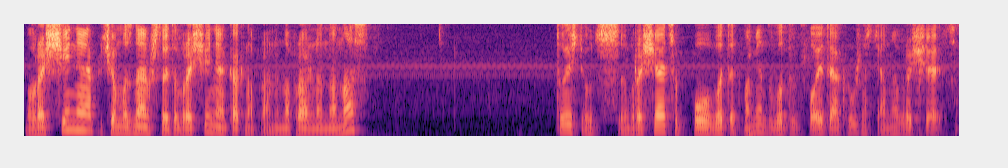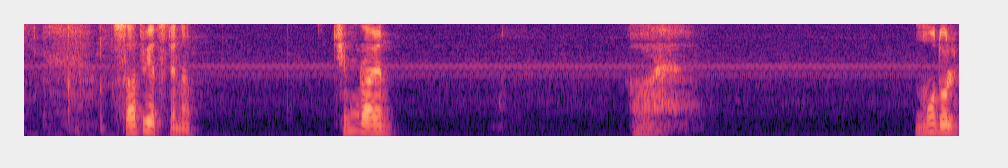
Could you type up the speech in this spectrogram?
Вращение, причем мы знаем, что это вращение как направлено? Направлено на нас. То есть вот вращается по в этот момент, вот по этой окружности она вращается. Соответственно, чему равен модуль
